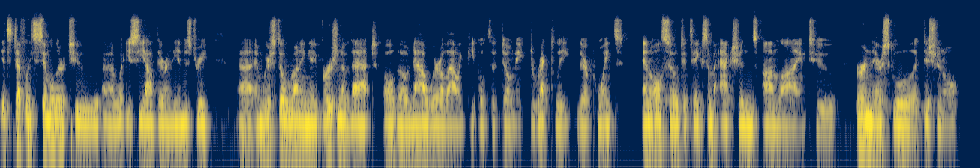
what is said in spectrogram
it's definitely similar to uh, what you see out there in the industry. Uh, and we're still running a version of that, although now we're allowing people to donate directly their points and also to take some actions online to earn their school additional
